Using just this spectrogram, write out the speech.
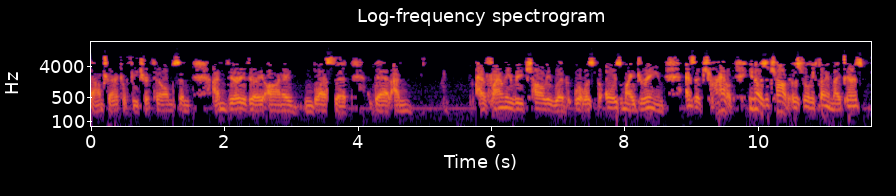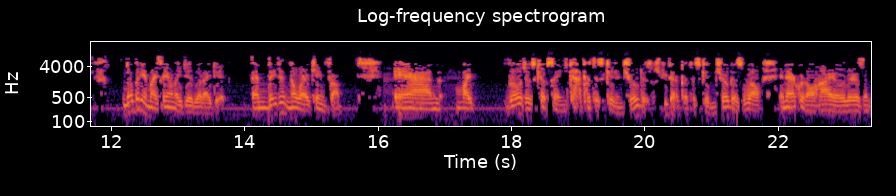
soundtrack of feature films and I'm very, very honored and blessed that, that I'm have finally reached Hollywood, what was always my dream as a child. You know, as a child, it was really funny. My parents, nobody in my family did what I did, and they didn't know where I came from. And my relatives kept saying, "You got to put this kid in show business. You got to put this kid in show business." Well, in Akron, Ohio, there isn't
